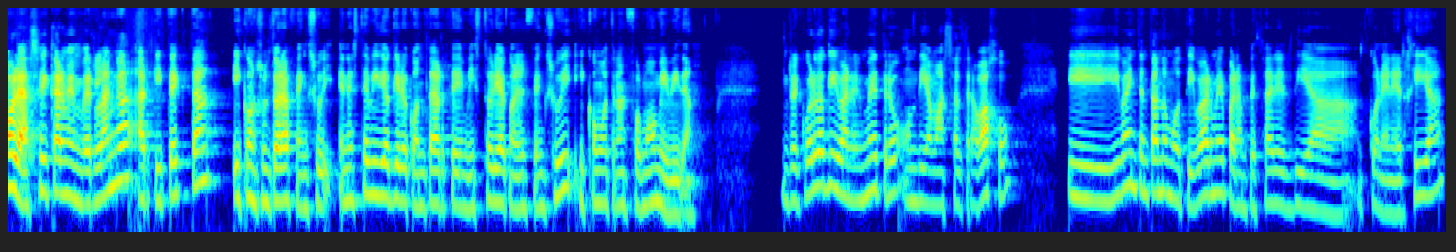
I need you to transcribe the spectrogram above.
Hola, soy Carmen Berlanga, arquitecta y consultora Feng Shui. En este vídeo quiero contarte mi historia con el Feng Shui y cómo transformó mi vida. Recuerdo que iba en el metro un día más al trabajo y iba intentando motivarme para empezar el día con energía,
